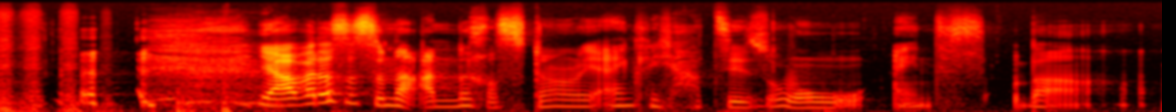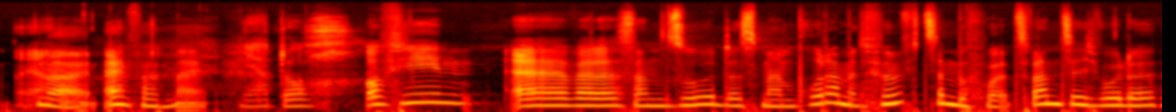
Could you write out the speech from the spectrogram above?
ja, aber das ist so eine andere Story. Eigentlich hat sie so eins aber ja. Nein, einfach nein. Ja, doch. Auf jeden Fall äh, war das dann so, dass mein Bruder mit 15, bevor er 20 wurde,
